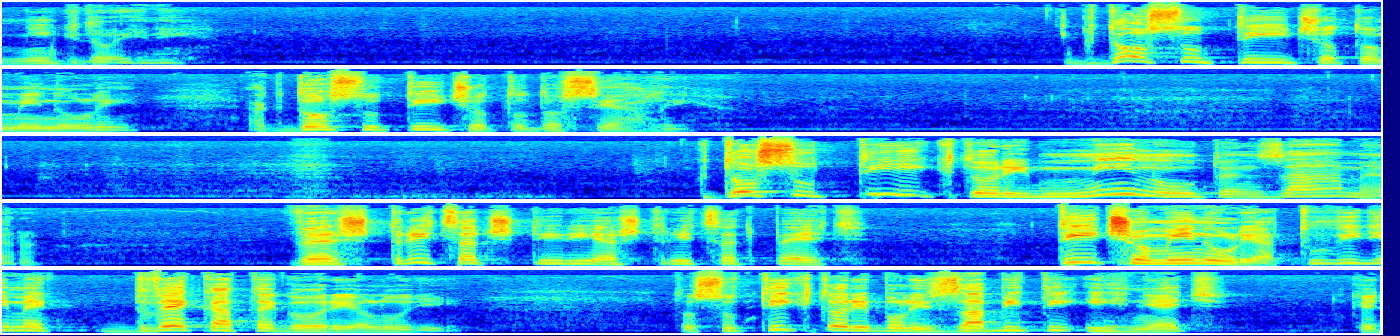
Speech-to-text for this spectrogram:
Nikto iný. Kto sú tí, čo to minuli a kto sú tí, čo to dosiahli? Kto sú tí, ktorí minú ten zámer? Verš 34 až 35. Tí, čo minuli, a tu vidíme dve kategórie ľudí. To sú tí, ktorí boli zabití i hneď, keď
